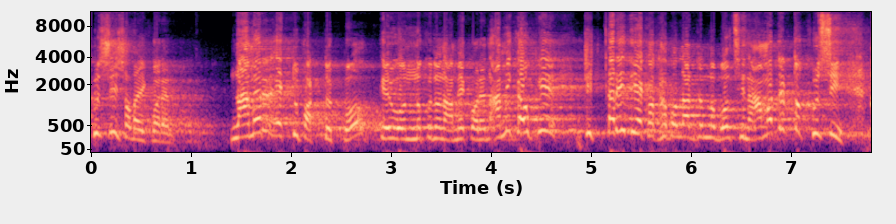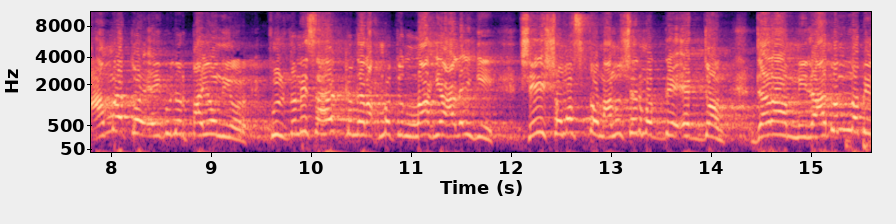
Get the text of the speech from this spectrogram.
খুশি সবাই করেন। নামের একটু পার্থক্য, কেউ অন্য কোনো নামে করেন। আমি কাউকে টিটকারি দিয়ে কথা বলার জন্য বলছি না। আমাদের তো খুশি। আমরা তো এইগুলোর পায়োনিয়র। ফুলতলি সাহেব রহমতুল্লাহ আলাইহি, সেই সমস্ত মানুষের মধ্যে একজন যারা মিলাদুন্নবী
